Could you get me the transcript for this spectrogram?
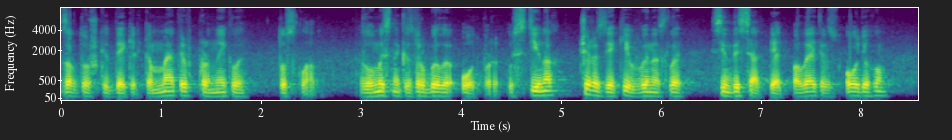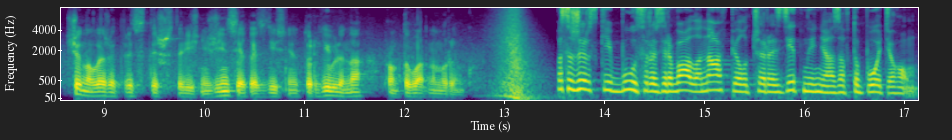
завдовжки декілька метрів проникли до складу. Зловмисники зробили отвори у стінах, через які винесли 75 палетів з одягом, що належить 36-річній жінці, яка здійснює торгівлю на промтоварному ринку. Пасажирський бус розірвало навпіл через зіткнення з автопотягом.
